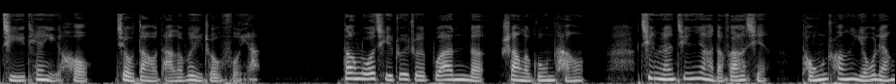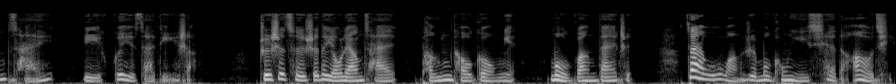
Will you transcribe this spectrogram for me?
几天以后就到达了魏州府衙。当罗启惴惴不安的上了公堂，竟然惊讶的发现同窗尤良才已跪在地上，只是此时的尤良才。蓬头垢面，目光呆滞，再无往日目空一切的傲气。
